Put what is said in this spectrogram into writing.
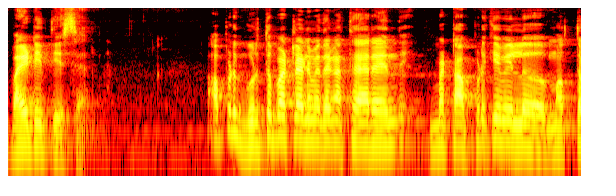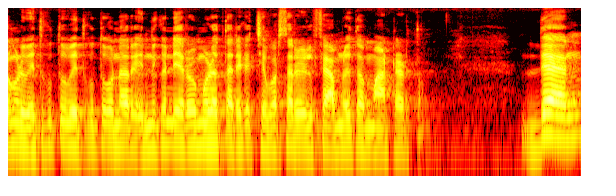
బయటికి తీశారు. అప్పుడు గుర్తుపట్టలేని విధంగా తయారైంది. బట్ అప్పటికి వీళ్ళు మొత్తం కూడా వెతుకుతూ వెతుకుతూ ఉన్నారు. ఎందుకంటే ఇరవై మూడో తారీఖు చివరిసారి వీళ్ళు ఫ్యామిలీతో మాట్లాడతాం. దెన్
